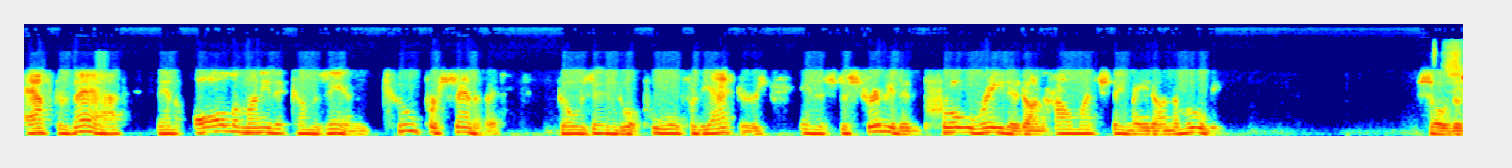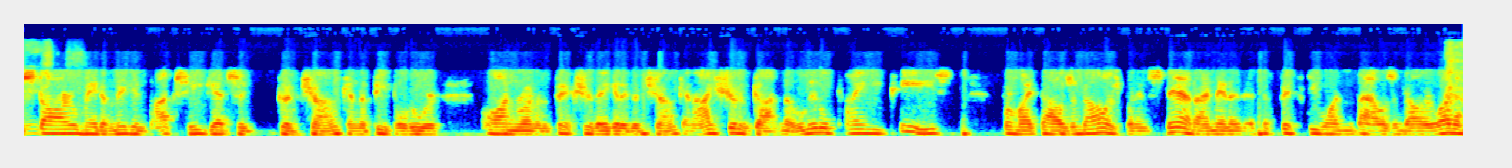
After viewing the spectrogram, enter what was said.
after that, then all the money that comes in, two percent of it goes into a pool for the actors, and it's distributed prorated on how much they made on the movie. So the Jeez. star who made a million bucks, he gets a good chunk, and the people who were on running the picture, they get a good chunk. And I should have gotten a little tiny piece for my thousand dollars, but instead I'm in it at the fifty-one thousand dollar level,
